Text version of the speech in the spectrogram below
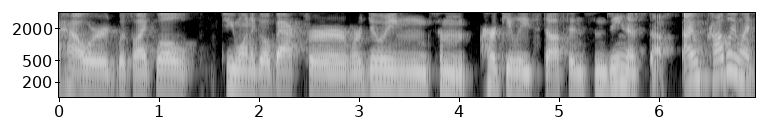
Howard was like, "Well, do you want to go back for we're doing some hercules stuff and some xena stuff? I probably went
